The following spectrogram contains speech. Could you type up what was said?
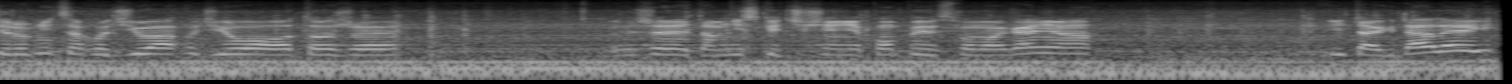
kierownica chodziła. Chodziło o to, że, że tam niskie ciśnienie pompy wspomagania i tak dalej.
